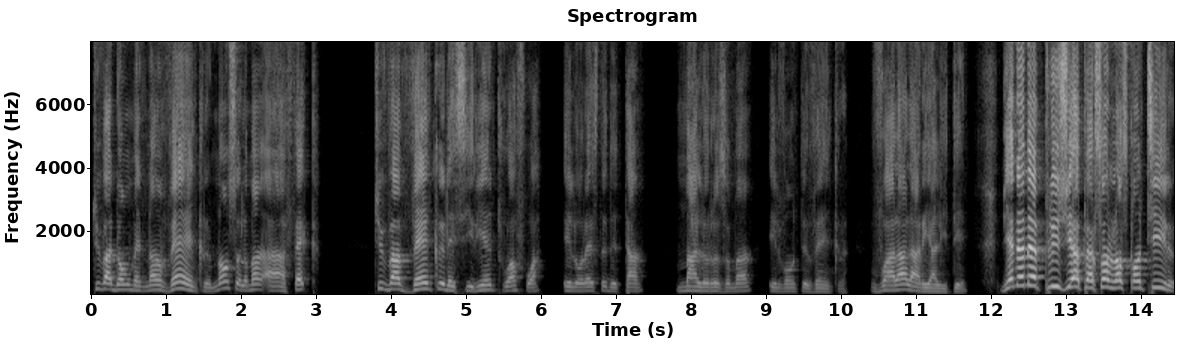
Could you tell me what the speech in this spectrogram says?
tu vas donc maintenant vaincre non seulement à Afek, tu vas vaincre les Syriens trois fois et le reste du temps, malheureusement, ils vont te vaincre. Voilà la réalité. Bien aimé, plusieurs personnes, lorsqu'on tire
